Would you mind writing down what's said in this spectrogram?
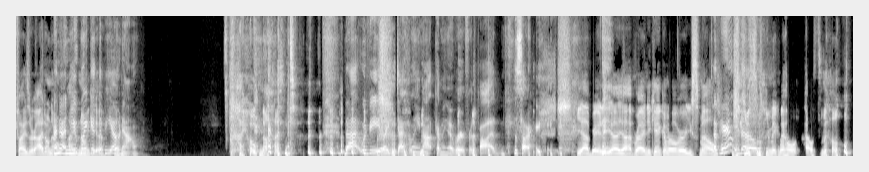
Pfizer? I don't know. I know, and I you have no might get the idea. PO I- now. I hope not. That would be like definitely not coming over for the pod. Sorry. yeah, Brandi. Yeah, yeah. Brian, you can't come over. You smell. Apparently, though, you make my whole house smell.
